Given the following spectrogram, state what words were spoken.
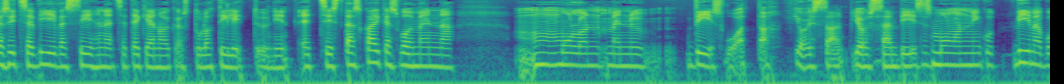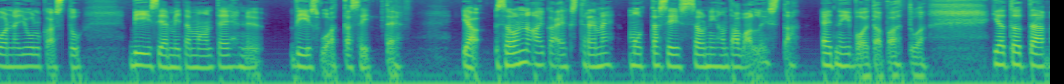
Ja sitten se viive siihen, että se tekijänoikeustulo tilittyy. Niin, että siis tässä kaikessa voi mennä, mulla on mennyt viisi vuotta joissain, joissain biisissä. Mulla on niin kuin viime vuonna julkaistu biisiä, mitä mä oon tehnyt viisi vuotta sitten. Ja se on aika ekstreme, mutta siis se on ihan tavallista, niin voi tapahtua. Ja tota,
